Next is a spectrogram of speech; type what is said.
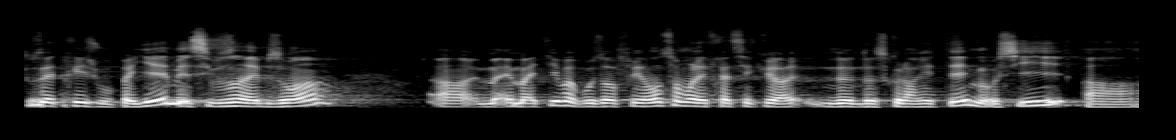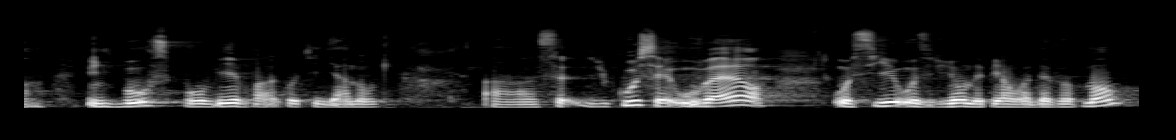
vous êtes riche, vous payez, mais si vous en avez besoin, euh, MIT va vous offrir non seulement les frais de, scolarité, mais aussi euh, une bourse pour vivre quotidien. Donc, euh, du coup, c'est ouvert aussi aux étudiants des pays en voie de développement.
